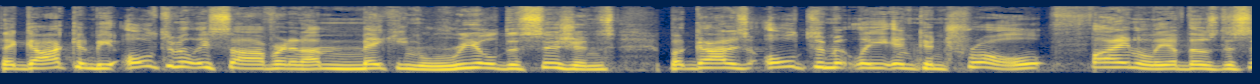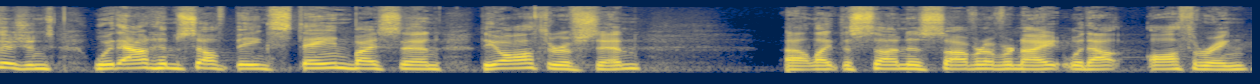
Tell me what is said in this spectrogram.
that God can be ultimately sovereign and I'm making real decisions, but God is ultimately in control, finally, of those decisions without himself being stained by sin, the author of sin, uh, like the sun is sovereign overnight without authoring,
